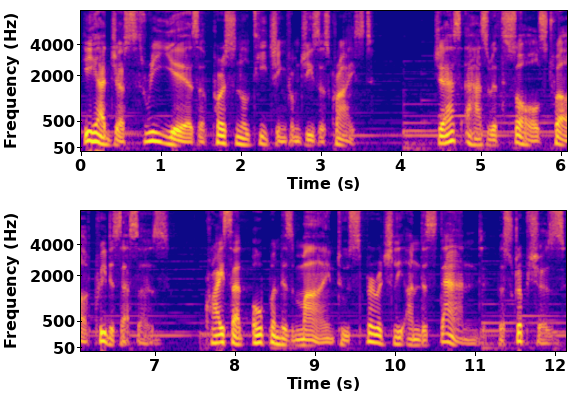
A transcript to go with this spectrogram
He had just three years of personal teaching from Jesus Christ. Just as with Saul's 12 predecessors, Christ had opened his mind to spiritually understand the scriptures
